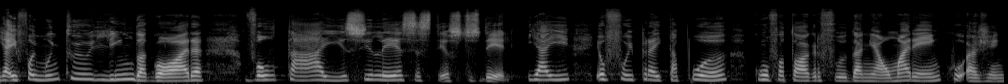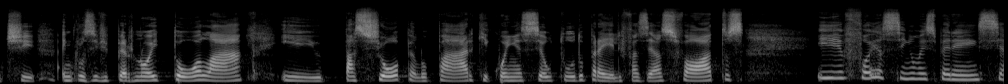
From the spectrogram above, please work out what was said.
E aí foi muito lindo agora voltar a isso e ler esses textos dele. E aí eu fui para Itapuã com o fotógrafo Daniel Marenco, a gente inclusive pernoitou lá e passeou pelo parque, conheceu tudo para ele fazer as fotos. E foi assim uma experiência,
